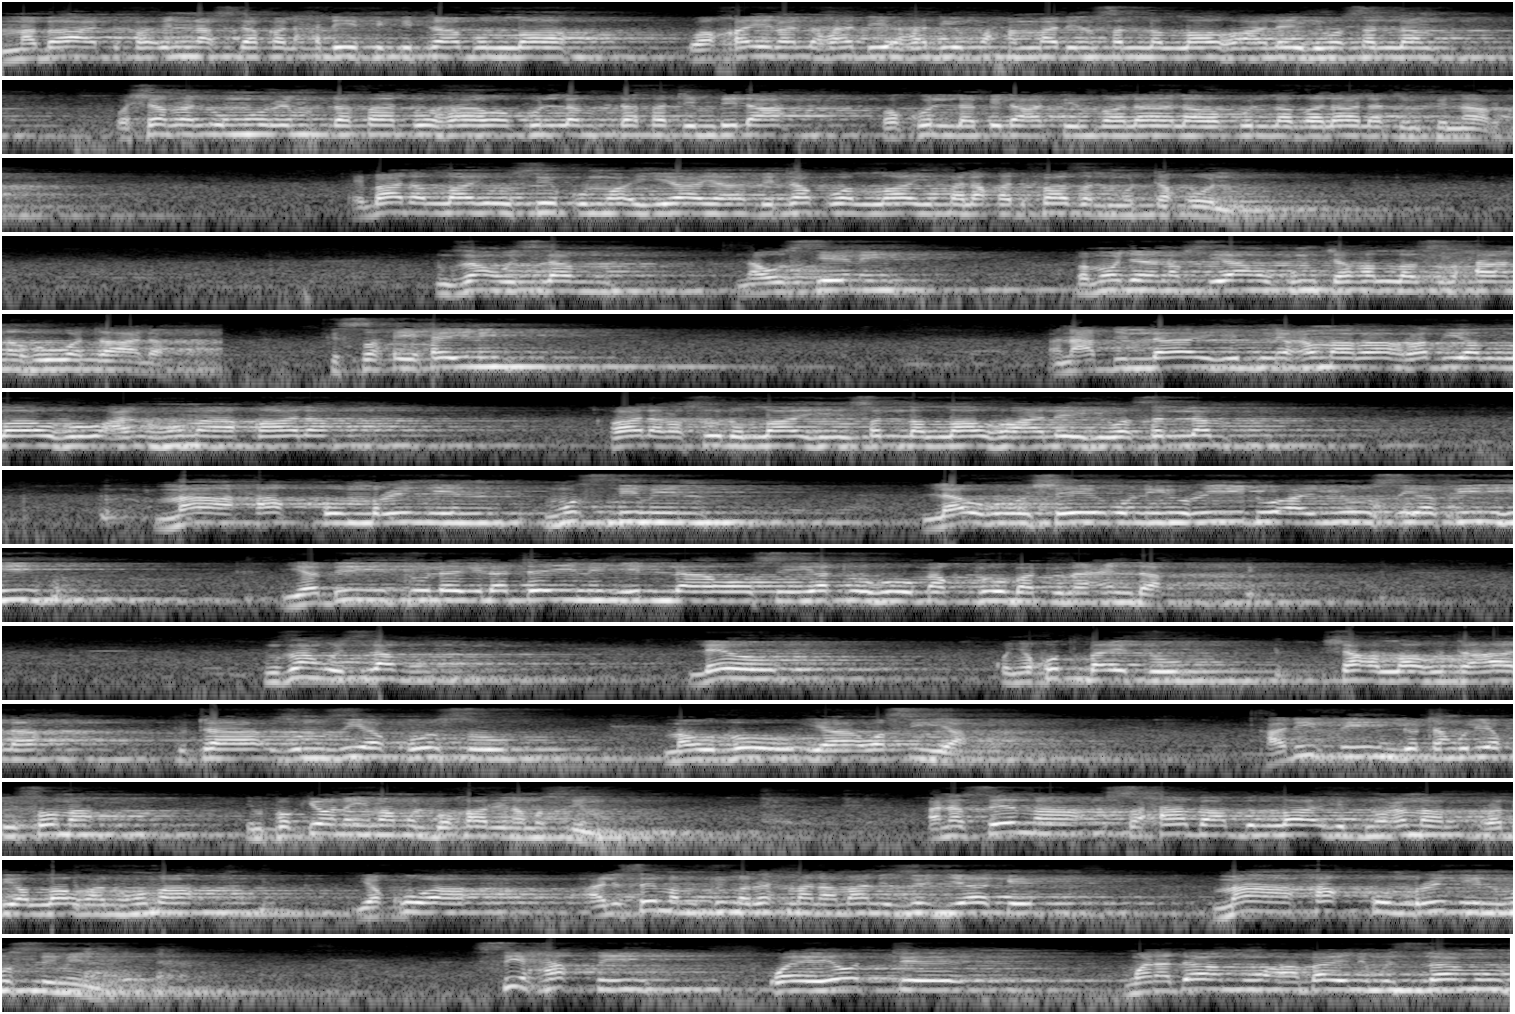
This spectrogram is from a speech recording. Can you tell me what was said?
أما بعد فإن أصدق الحديث كتاب الله وخير الهدي هدي محمد صلى الله عليه وسلم وشر الأمور محدثاتها وكل محدثة بدعة وكل بدعة ضلالة وكل ضلالة في النار. عباد الله أوصيكم وإياي بتقوى الله فلقد فاز المتقون. Zangu waislamu nausieni pamoja na nafsi yangu kumcha allah subhanahu wa taala. Fi sahihaini عن عبد الله بن عمر رضي الله عنهما قال قال رسول الله صلى الله عليه وسلم ما حق امرئ مسلم له شيء يريد ان يوصي فيه yabitu lailatayn illa wasiyatuhu maktubatun inda. Mzangu islamu leo kwenye khutba yetu insha Allah taala tutazunguzia kuhusu maudhu ya wasia hadithi iliyotangulia kuisoma impokewa na Imamu al-Bukhari na Muslim anasema sahaba Abdullah ibn Umar radiyallahu anhuma ya kuwa alisema mtume rehma na amani ziji yake ma haqqu mri'in muslimin. Si haki kwa yeyote mwanadamu ambaye ni Muislamu.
